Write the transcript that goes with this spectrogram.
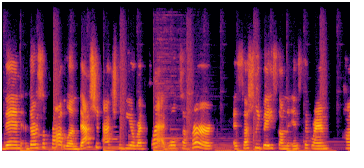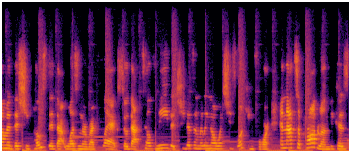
then there's a problem. That should actually be a red flag. Well, to her, especially based on the Instagram comment that she posted that wasn't a red flag. So that tells me that she doesn't really know what she's looking for. And that's a problem because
